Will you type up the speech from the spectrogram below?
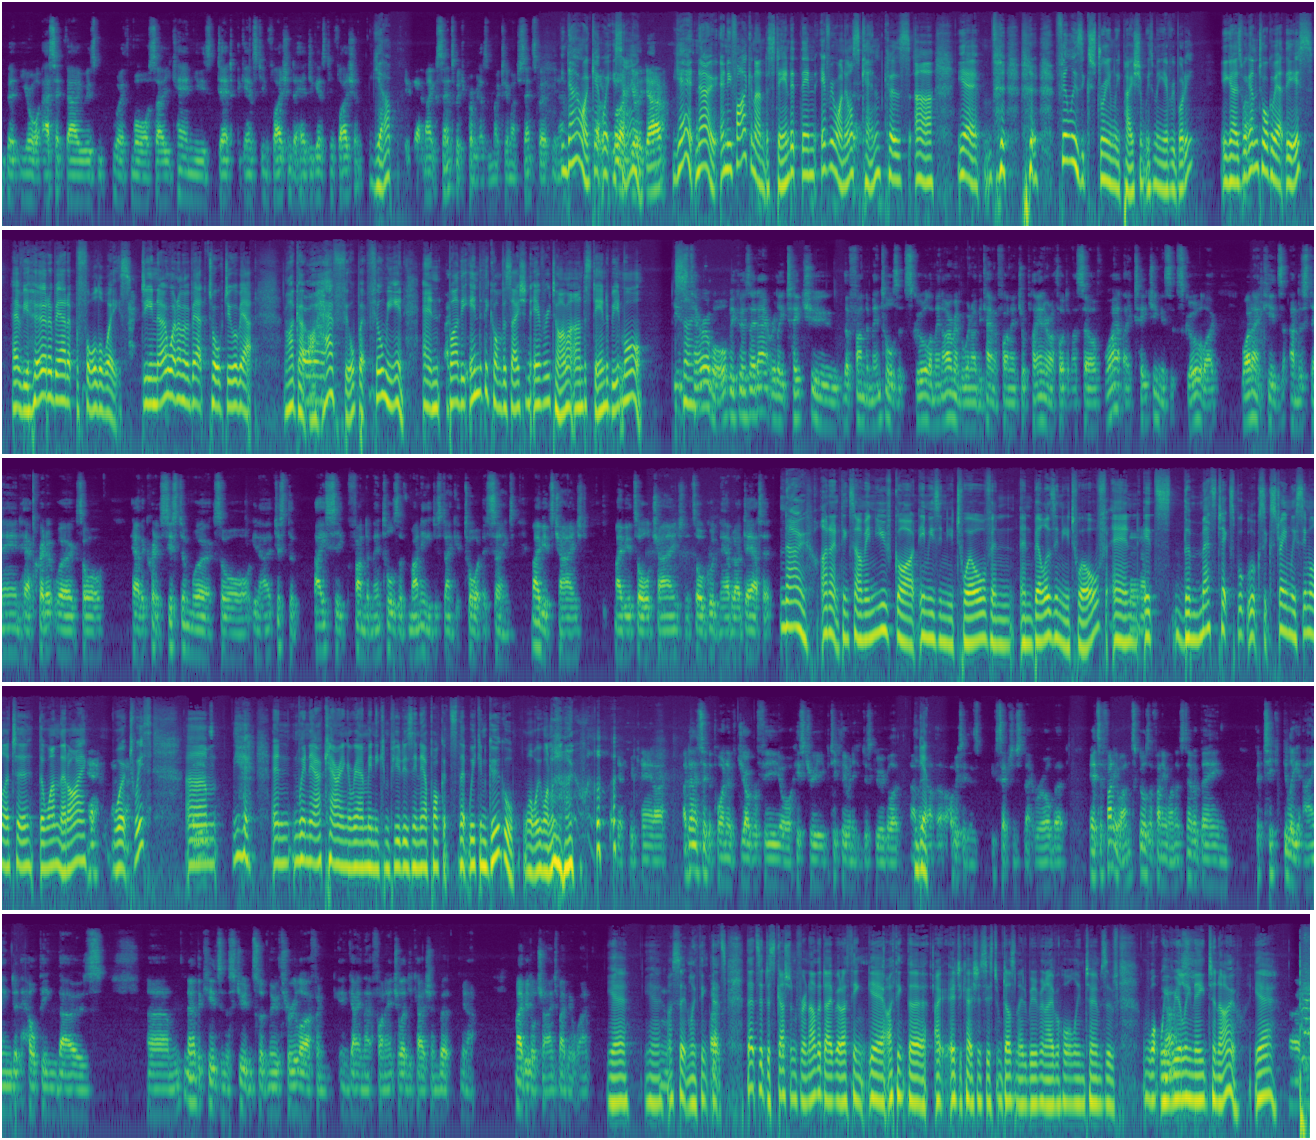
but your asset value is worth more. So you can use debt against inflation to hedge against inflation, Yep. if that makes sense, which probably doesn't make too much sense, but you know. No, I get what you're give saying. Yeah, no, and if I can understand it, then everyone else can. Because, uh, yeah, Phil is extremely patient with me. Everybody, He goes, We're going to talk about this. Have you heard about it before, Louise? Do you know what I'm about to talk to you about? And I go, I oh. have, Phil, but fill me in. And by the end of the conversation, every time I understand a bit more. It's So- terrible because they don't really teach you the fundamentals at school. I mean, I remember when I became a financial planner, I thought to myself, why aren't they teaching this at school? Like, why don't kids understand how credit works or how the credit system works or, you know, just the basic fundamentals of money just don't get taught, it seems. Maybe it's changed. Maybe it's all changed and it's all good now, but I doubt it. No, I don't think so. I mean, you've got Emmy's in year 12 and, and Bella's in year 12, and Yeah. it's the maths textbook looks extremely similar to the one that I Yeah. worked with. Um, yeah, and we're now carrying around many computers in our pockets that we can Google what we want to know. yes, we can. I, I don't see the point of geography or history, particularly when you can just Google it. I mean, Yeah. Obviously, there's exceptions to that rule, but it's a funny one. School's a funny one. It's never been particularly aimed at helping those, um, you know, the kids and the students of move through life and, and gain that financial education. But, you know, maybe it'll change, maybe it won't. yeah, yeah, Mm. I certainly think that's that's a discussion for another day. But I think, yeah, I think the uh, education system does need a bit of an overhaul in terms of what we Does. really need to know. Yeah. Blame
